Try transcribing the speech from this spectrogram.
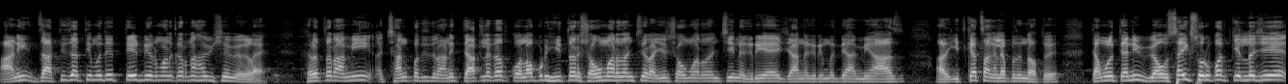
आणि जाती जातीमध्ये तेढ निर्माण करणं हा विषय वेगळा आहे. खरं तर आम्ही छान पद्धतीनं आणि त्यातल्या त्यात कोल्हापूर ही तर शाहू महाराजांची राजे शाहू महाराजांची नगरी आहे ज्या नगरीमध्ये आम्ही आज इतक्या चांगल्या पद्धतीने राहतोय. त्यामुळे त्यांनी व्यावसायिक स्वरूपात केलेलं जे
